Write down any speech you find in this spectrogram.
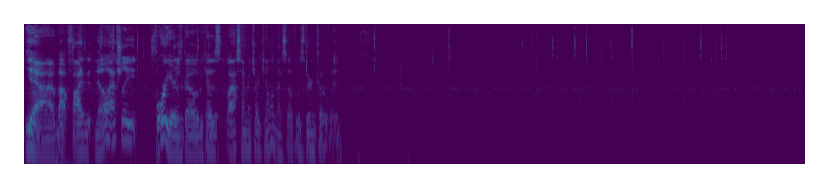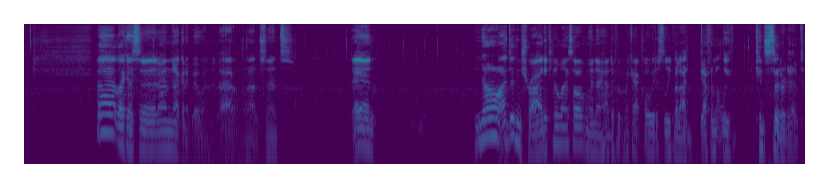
Yeah, about five. No, actually, four years ago because last time I tried killing myself was during COVID. But like I said, I'm not gonna go into that nonsense. And no, I didn't try to kill myself when I had to put my cat Chloe to sleep, but I definitely considered it.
